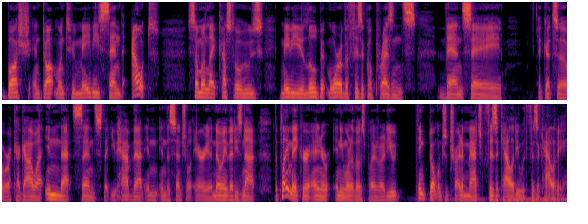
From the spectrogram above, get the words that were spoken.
Bosz and Dortmund to maybe send out someone like Castro, who's maybe a little bit more of a physical presence than say a Götze or a Kagawa in that sense that you have that in, in the central area, knowing that he's not the playmaker and any one of those players. Or do you think Dortmund should try to match physicality with physicality?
